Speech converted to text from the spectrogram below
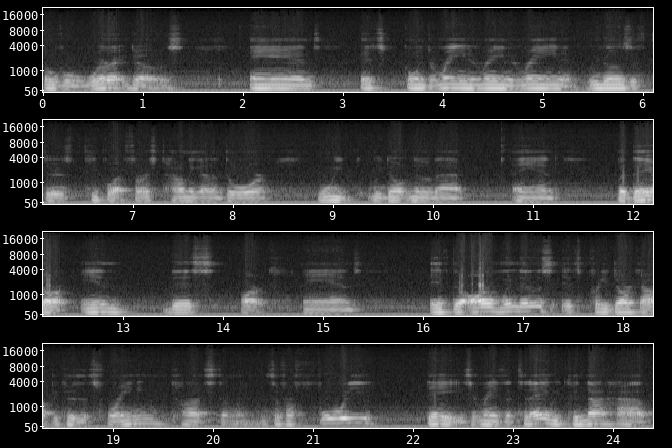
over where it goes, and it's going to rain and rain and rain, and who knows if there's people at first pounding on a door. We we don't know that, and but they are in this ark, and if there are windows, it's pretty dark out because it's raining constantly. And so for 40 days it rains. And today we could not have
